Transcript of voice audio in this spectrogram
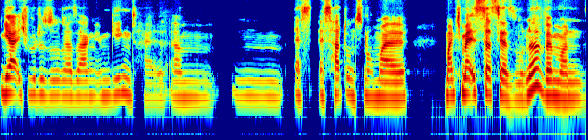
Ja, ich würde sogar sagen, im Gegenteil. Ähm, es, es hat uns nochmal manchmal ist das ja so, ne, wenn man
